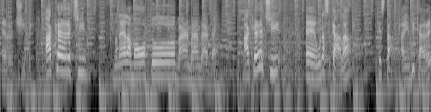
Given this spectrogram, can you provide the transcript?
HRC. HRC non è la moto, bam bam bam bam. HRC è una scala che sta a indicare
